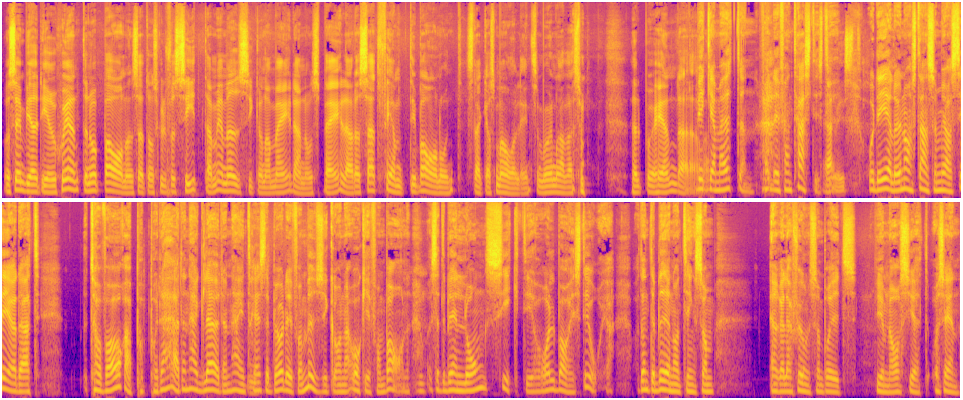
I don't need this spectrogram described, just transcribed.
Och sen bjöd dirigenten upp barnen så att de skulle få sitta med musikerna medan de spelade. Och satt 50 barn runt stackars Malin som undrar vad som höll på att hända. Där. Vilka möten! Det är fantastiskt. Ja, och det gäller ju någonstans som jag ser det att ta vara på, på det här, den här glöden, det här intresset mm. både från musikerna och från barn. Mm. Så att det blir en långsiktig hållbar historia. Att det inte blir någonting som en relation som bryts vid gymnasiet och sen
